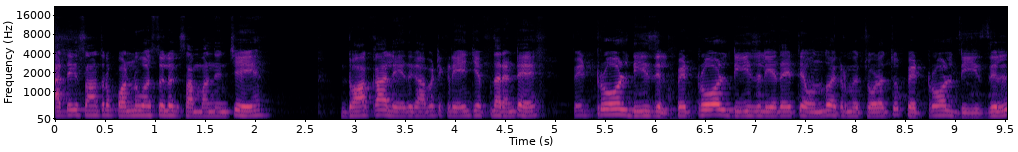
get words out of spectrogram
ఆర్థిక సంవత్సరం పన్ను వసూలుకు సంబంధించి డోకా లేదు కాబట్టి ఇక్కడ ఏం చెప్తున్నారంటే పెట్రోల్ డీజిల్ పెట్రోల్ డీజిల్ ఏదైతే ఉందో ఇక్కడ మీరు చూడొచ్చు పెట్రోల్ డీజిల్.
